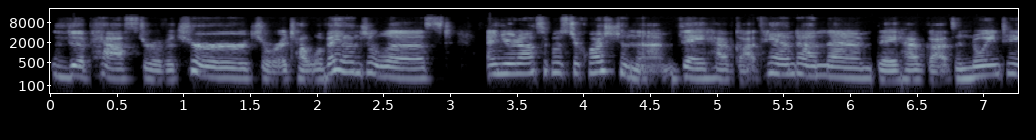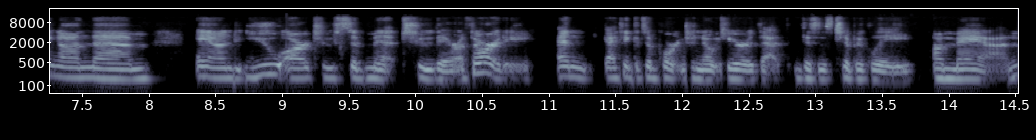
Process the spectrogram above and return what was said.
the pastor of a church or a televangelist, and you're not supposed to question them. They have God's hand on them, they have God's anointing on them, and you are to submit to their authority. And I think it's important to note here that this is typically a man,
